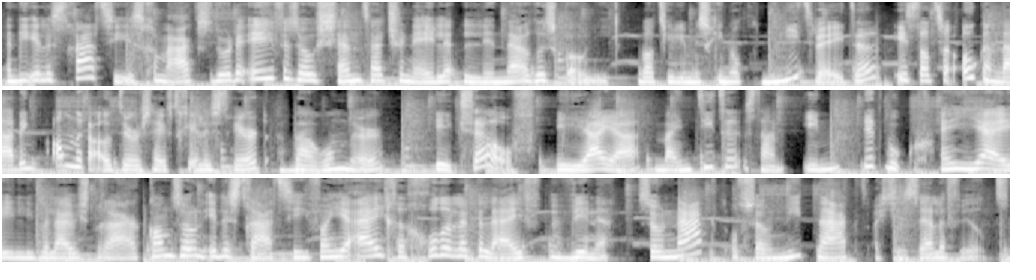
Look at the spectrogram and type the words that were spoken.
En die illustratie is gemaakt door de even zo sensationele Linda Rusconi. Wat jullie misschien nog niet weten, is dat ze ook een lading andere auteurs heeft geïllustreerd, waaronder ikzelf. Ja, ja, mijn tieten staan in dit boek. En jij, lieve luisteraar, kan zo'n illustratie van je eigen goddelijke lijf winnen. Zo naakt of zo niet naakt als je zelf wilt.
